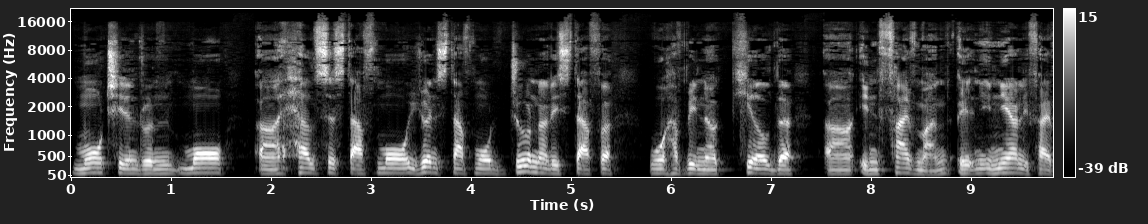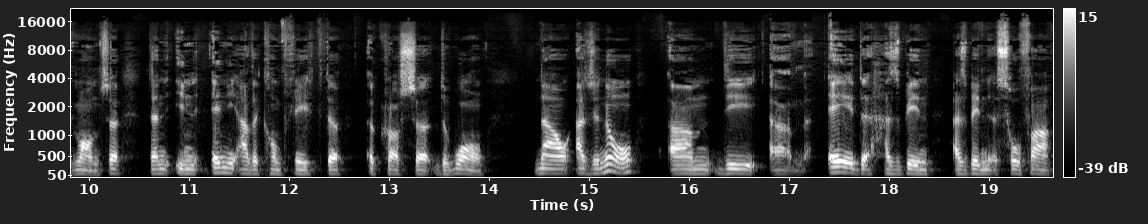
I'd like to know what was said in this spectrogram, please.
more children, more uh, health staff, more UN staff, more journalist staff who have been killed in five months, in, in, nearly five months, than in any other conflict across the world. Now, as you know, um, the um, aid has been has been so far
